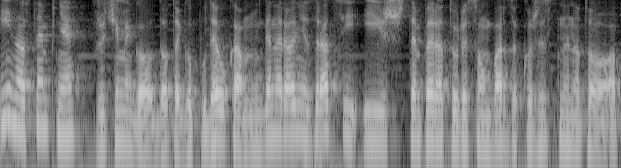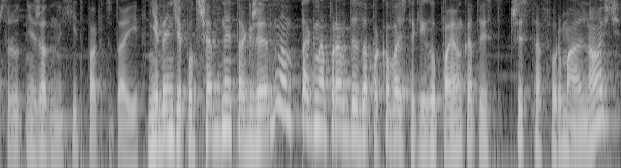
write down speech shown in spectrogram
i następnie wrzucimy go do tego pudełka. Generalnie z racji, iż temperatury są bardzo korzystne, no to absolutnie żaden hitpack tutaj nie będzie potrzebny, także no tak naprawdę zapakować takiego pająka to jest czysta formalność,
